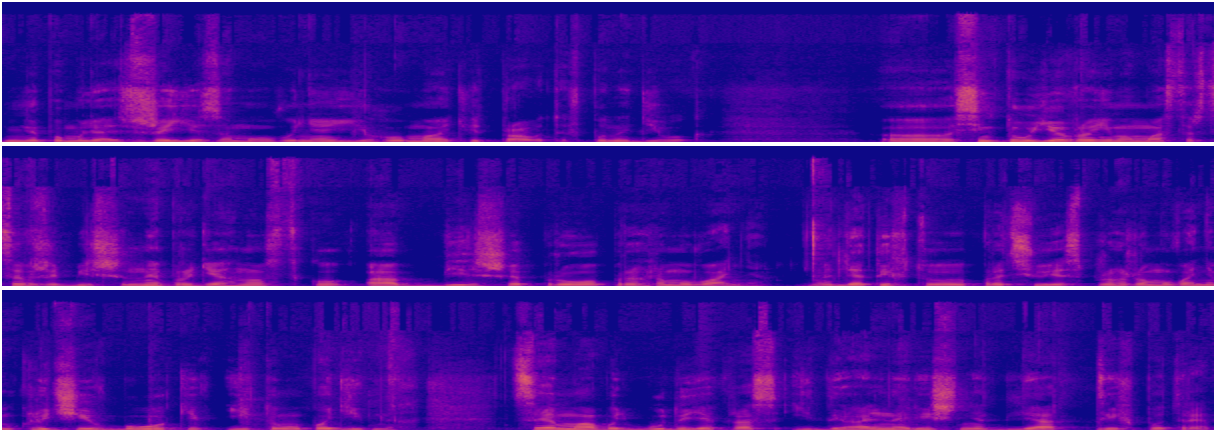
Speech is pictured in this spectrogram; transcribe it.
не помиляюсь, вже є замовлення, його мають відправити в понеділок. Е, Sync2 Euro Imo Master це вже більше не про діагностику, а більше про програмування. Для тих, хто працює з програмуванням ключів, блоків і тому подібних. Це, мабуть, буде якраз ідеальне рішення для тих потреб.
